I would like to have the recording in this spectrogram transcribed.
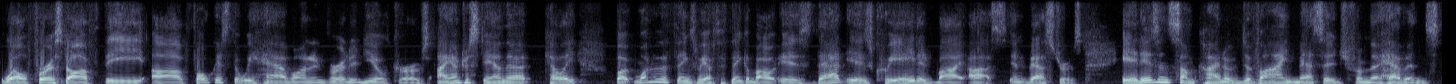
Well, first off, the uh, focus that we have on inverted yield curves, I understand that, Kelly. But one of the things we have to think about is that is created by us, investors. It isn't some kind of divine message from the heavens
